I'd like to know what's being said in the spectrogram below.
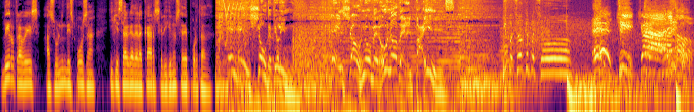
ver otra vez a su linda esposa y que salga de la cárcel y que no sea deportada. El, el show de Piolín. El show número uno del país. ¿Qué pasó? ¿Qué pasó? ¡El Chicharito!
